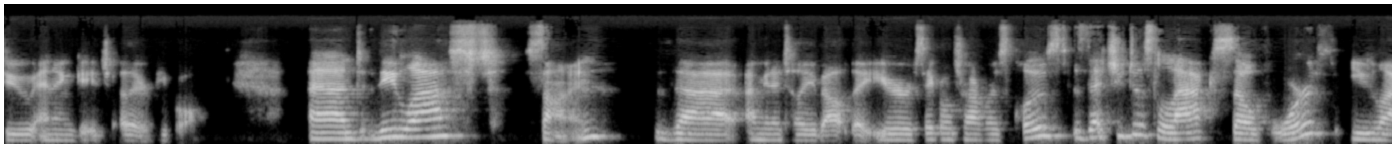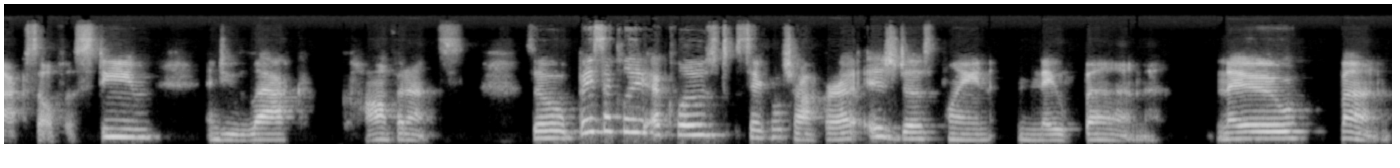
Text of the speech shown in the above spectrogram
to and engage other people. And the last sign that I'm going to tell you about that your sacral chakra is closed is that you just lack self worth, you lack self esteem, and you lack confidence. So basically, a closed sacral chakra is just plain no fun. No fun.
